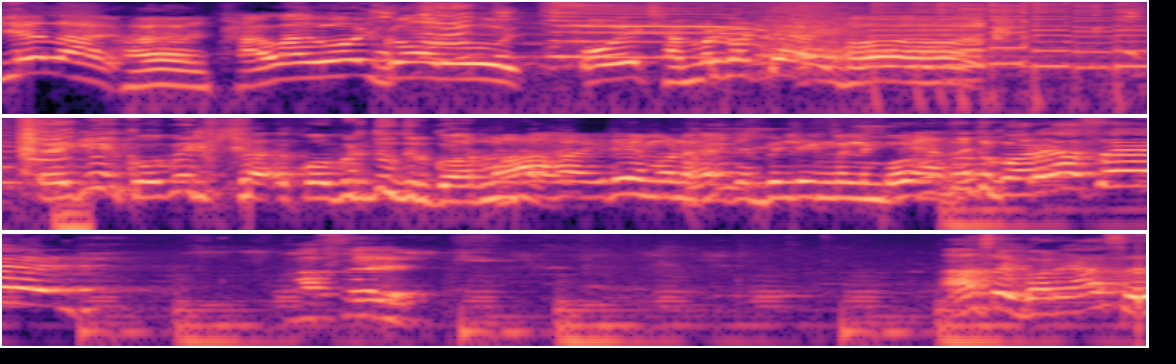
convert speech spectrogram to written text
হিয়ে লাই। হ্যাঁ। খালাই ওই ঘর ওই ওই সামনের ঘরটা? এই কি কবির কবির তো ঘর মনে হ্যাঁ হ্যাঁ? হয় এটাই মনে হয় বিল্ডিং বিল্ডিং কবির তো ঘরে আছেন আছে। আছে ঘরে আছে।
